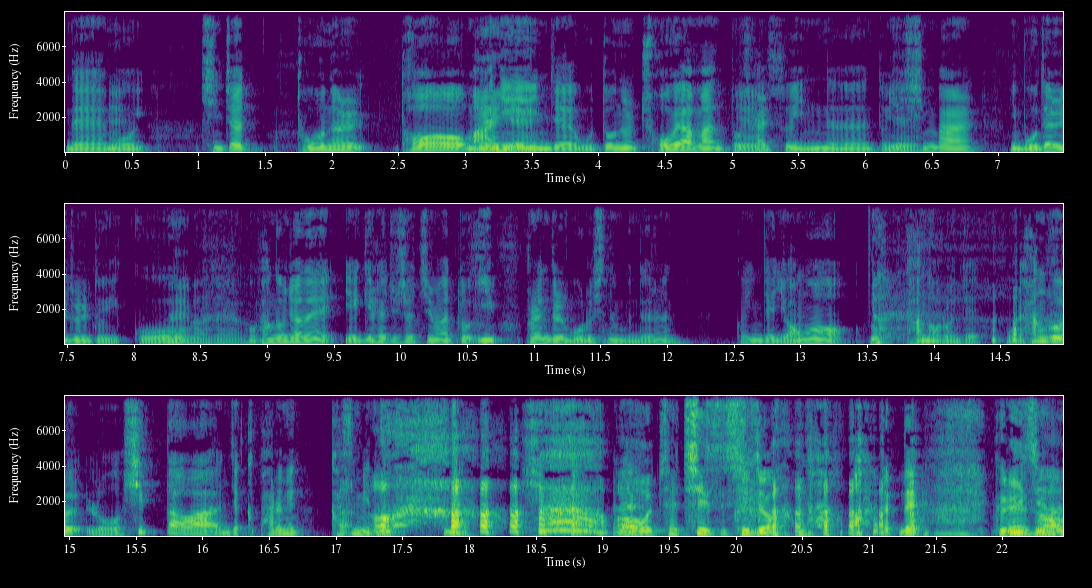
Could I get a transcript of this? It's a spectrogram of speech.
네, 예. 뭐 진짜 돈을 더 많이 예, 예. 이제 웃돈을 줘야만 또 살수 예. 있는 또이 예. 신발 이 모델들도 있고 네, 맞아요. 뭐 방금 전에 얘기를 해주셨지만 또 이 브랜드를 모르시는 분들은 그 이제 영어 단어로 이제 우리 한글로 쉽다와 이제 그 발음이 같습니다. 어. 네, 쉽다. 네. 어우 재치 있으시죠. 네. 그래서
